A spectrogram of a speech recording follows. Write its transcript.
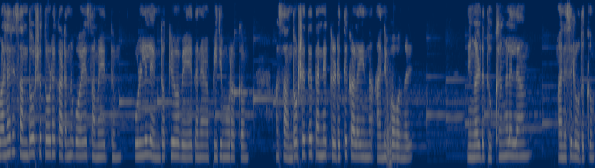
വളരെ സന്തോഷത്തോടെ കടന്നുപോയ സമയത്തും ഉള്ളിൽ എന്തൊക്കെയോ വേദന പിരിമുറക്കം ആ സന്തോഷത്തെ തന്നെ കെടുത്തിക്കളയുന്ന അനുഭവങ്ങൾ. നിങ്ങളുടെ ദുഃഖങ്ങളെല്ലാം മനസ്സിൽ ഒതുക്കും.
